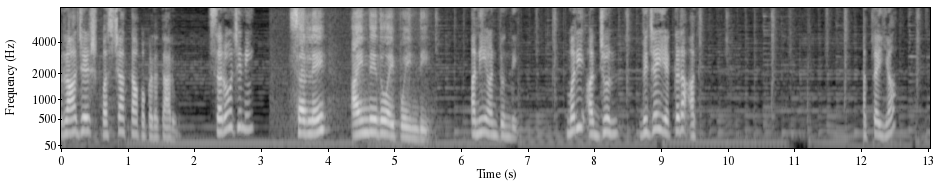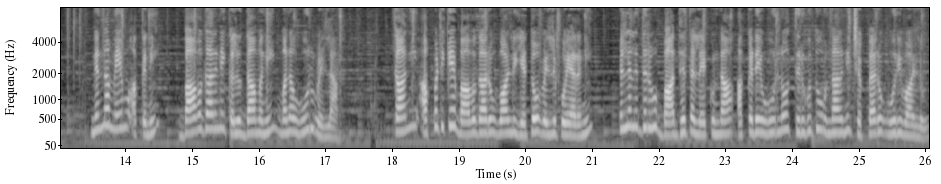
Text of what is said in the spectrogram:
రాజేష్ పశ్చాత్తాపపడతారు. సరోజిని సర్లే అయిందేదో అయిపోయింది. అని అంటుంది. మరి అర్జున్ విజయ్ ఎక్కడ అత్- అత్తయ్య? నిన్న మేము అక్కని బావగారిని కలుద్దామని మన ఊరు వెళ్ళాం. కాని అప్పటికే బావగారు వాళ్ళు ఎటో వెళ్ళిపోయారని పిల్లలిద్దరూ బాధ్యత లేకుండా అక్కడే ఊర్లో తిరుగుతూ ఉన్నారని చెప్పారు ఊరి వాళ్ళు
